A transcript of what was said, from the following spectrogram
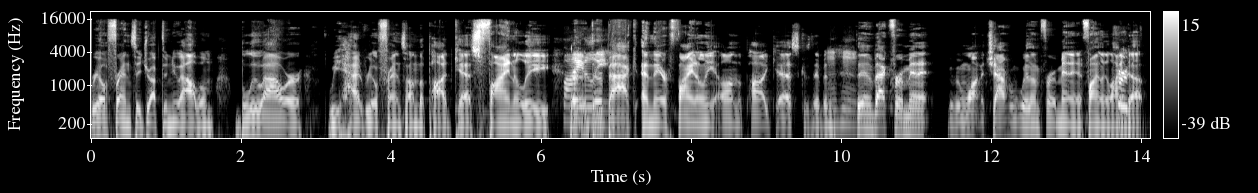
Real Friends, they dropped their new album, Blue Hour. We had Real Friends on the podcast. Finally, They're, they're back and they're finally on the podcast because they've been Mhm. they've been back for a minute. We've been wanting to chat with them for a minute and finally lined For- up.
